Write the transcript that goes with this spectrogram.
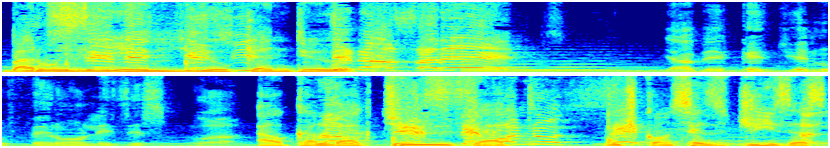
but with Him, you can do. I'll come back to that which concerns Jesus.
